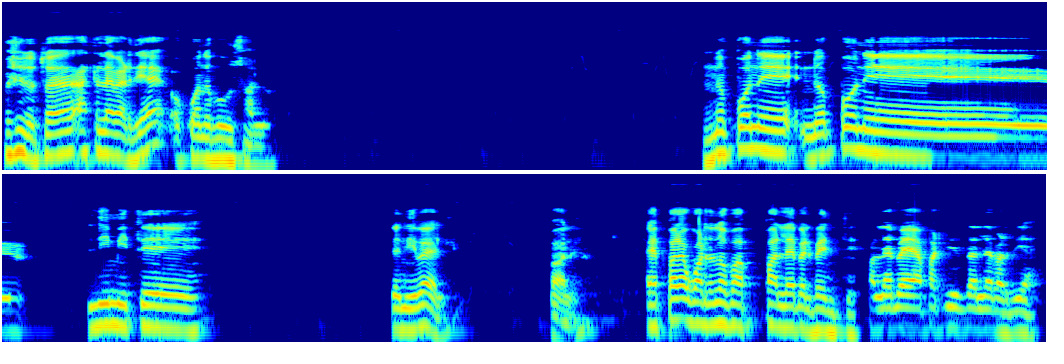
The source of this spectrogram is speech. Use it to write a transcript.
Pues esto, hasta el level 10 o cuándo puedo usarlo. No pone. No pone. Límite de nivel. Vale. Es para guardarlo para el level 20. Para el level a partir del level 10.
